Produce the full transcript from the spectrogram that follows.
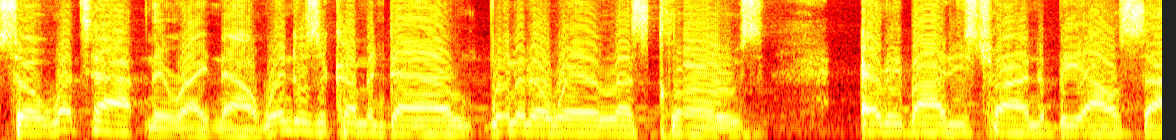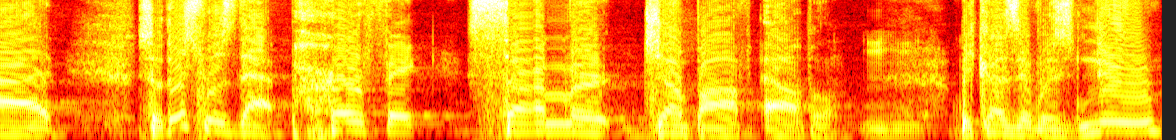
so what's happening right now? Windows are coming down women are wearing less clothes everybody's trying to be outside. So this was that perfect summer jump off album mm-hmm. because it was new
